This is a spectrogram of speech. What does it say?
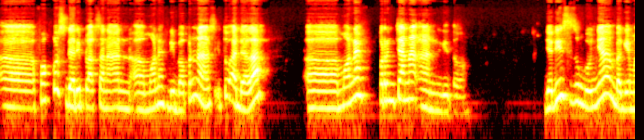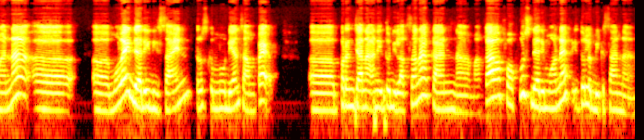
uh, fokus dari pelaksanaan uh, Monef di Bapenas itu adalah uh, Monef perencanaan gitu. Jadi sesungguhnya bagaimana uh, uh, mulai dari desain terus kemudian sampai uh, perencanaan itu dilaksanakan. Nah, maka fokus dari Monef itu lebih ke sana.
